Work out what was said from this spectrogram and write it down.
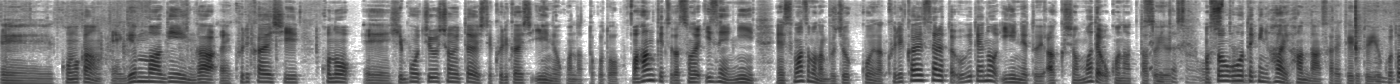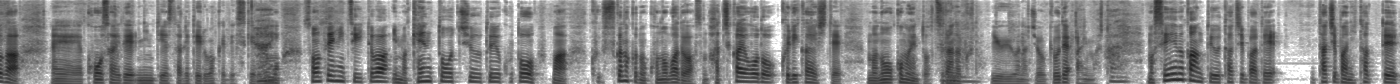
えーこの間、えー、現場議員が、えー繰り返し、この、えー誹謗中傷に対して繰り返しいいねを行ったこと、まあ、判決がそれ以前に、さまざまな侮辱行為が繰り返された上でのいいねというアクションまで行ったという、まあ、総合的に、はい、判断されているということが、えー高裁で認定されているわけですけれども、はい。その点については、今、検討中ということを、まあ、く少なくともこの場ではその8回ほど繰り返して、まあ、ノーコメントを貫くというような状況でありました。はい。まあ、政務官という立場で立場に立って、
